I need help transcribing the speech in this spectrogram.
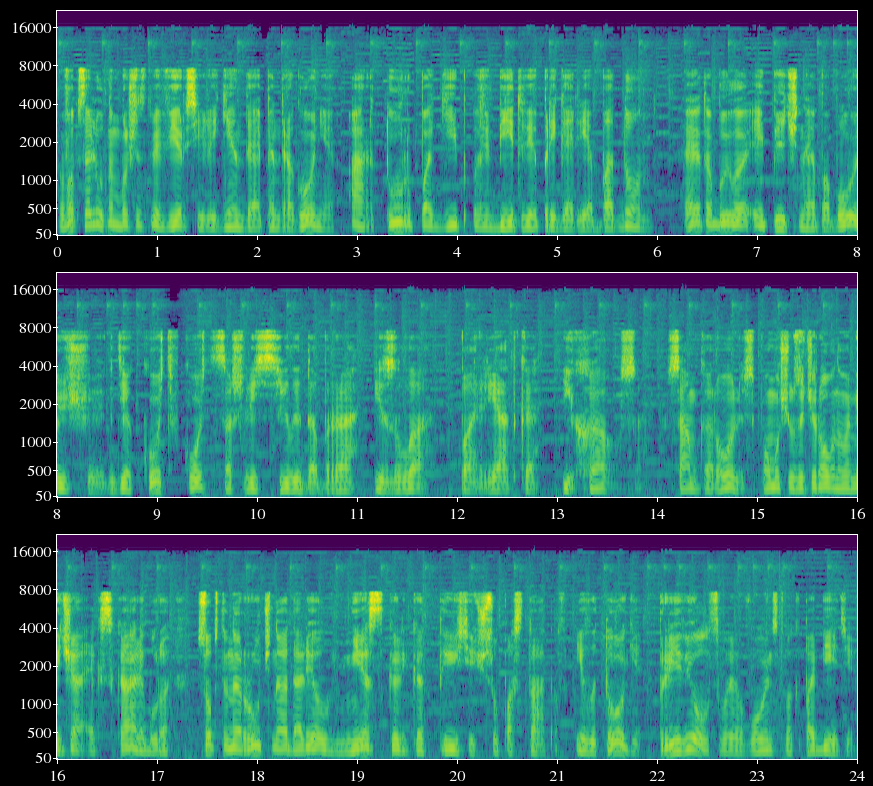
В абсолютном большинстве версий легенды о Пендрагоне Артур погиб в битве при горе Бадон. Это было эпичное побоище, где кость в кость сошлись силы добра и зла, порядка и хаоса. Сам король с помощью зачарованного меча Экскалибура собственноручно одолел несколько тысяч супостатов и в итоге привел свое воинство к победе.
